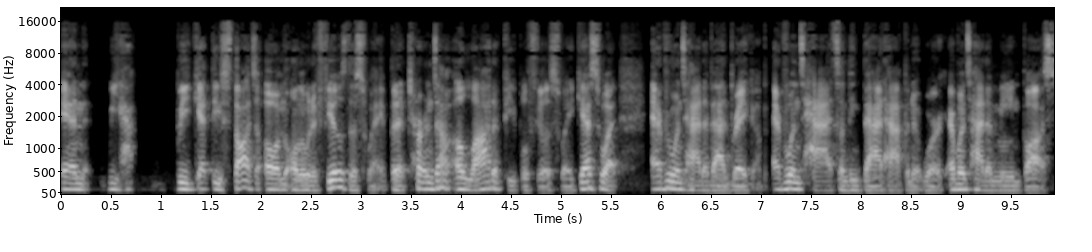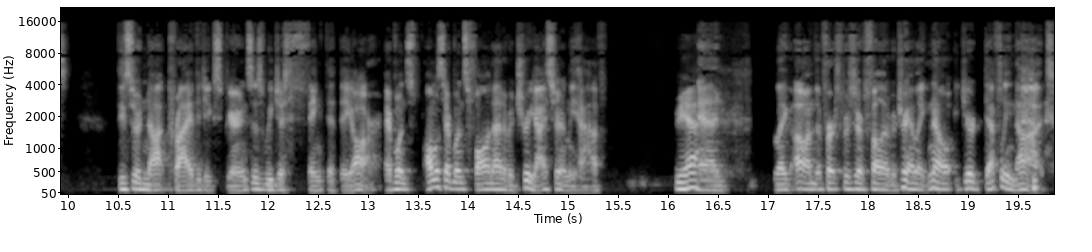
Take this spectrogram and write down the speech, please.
And we have we get these thoughts, oh, I'm the only one who feels this way. But it turns out a lot of people feel this way. Guess what? Everyone's had a bad breakup. Everyone's had something bad happen at work. Everyone's had a mean boss. These are not private experiences. We just think that they are. Everyone's almost everyone's fallen out of a tree. I certainly have. Yeah. And like, oh, I'm the first person to fall out of a tree. I'm like, no, you're definitely not.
